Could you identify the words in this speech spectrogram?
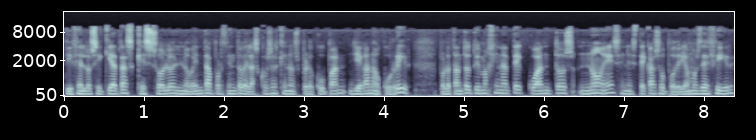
dicen los psiquiatras que solo el 90% de las cosas que nos preocupan llegan a ocurrir. Por lo tanto, tú imagínate cuánto no es, en este caso podríamos decir,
